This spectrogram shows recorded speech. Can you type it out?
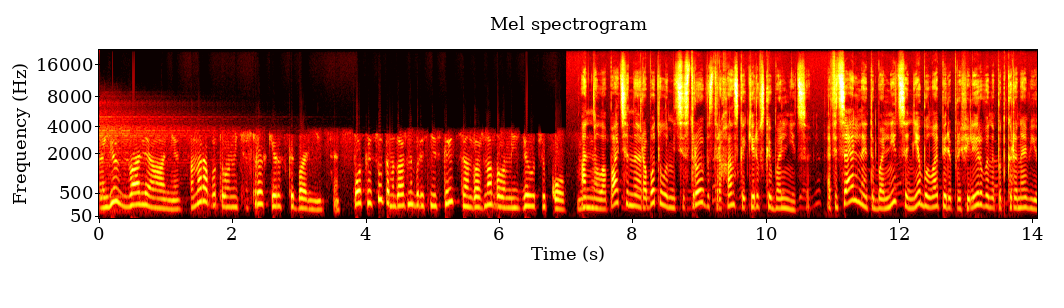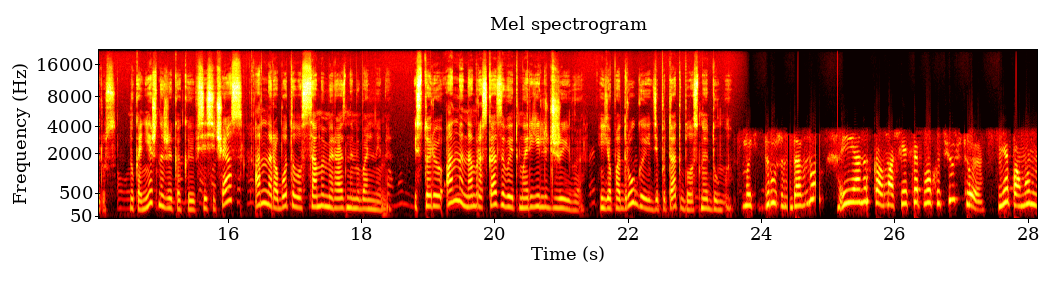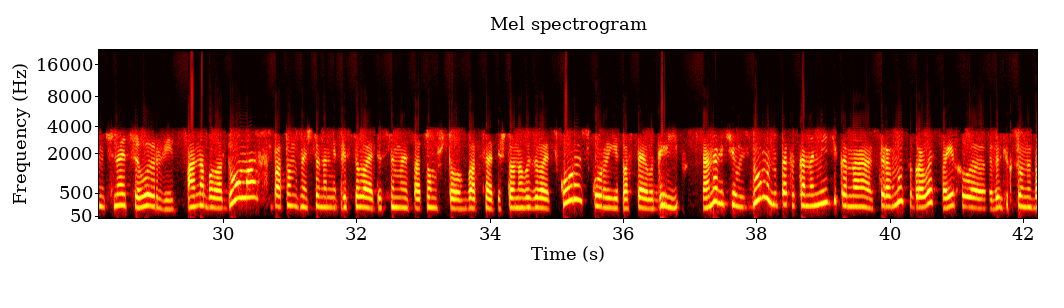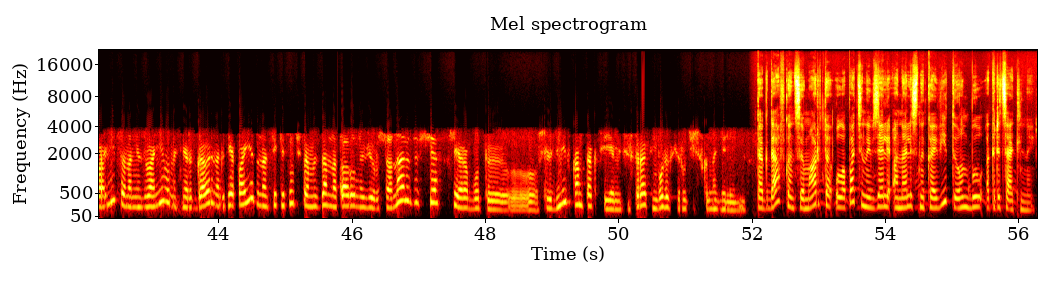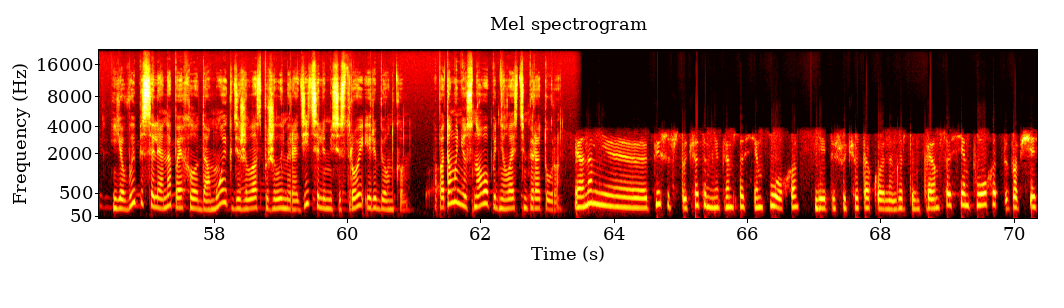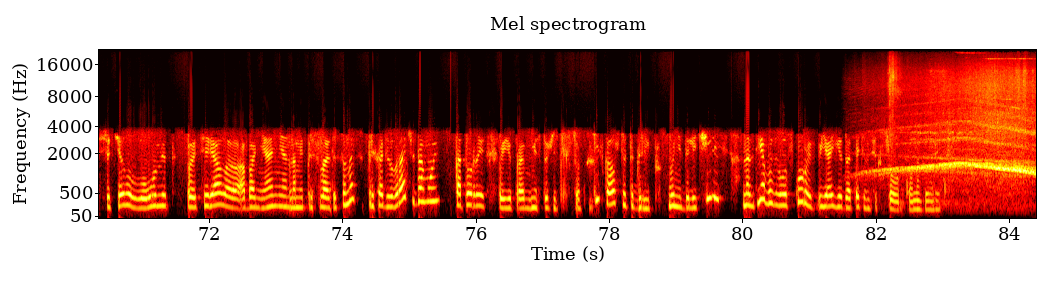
Ее звали Аня. Она работала медсестрой в Кировской больнице. После суда мы должны были с ней встретиться, она должна была мне сделать укол. Анна Лопатина работала медсестрой в Астраханской Кировской больнице. Официально эта больница не была перепрофилирована под коронавирус. Но, конечно же, как и все сейчас, Анна работала с самыми разными больными. Историю Анны нам рассказывает Мария Лиджиева, ее подруга и депутат областной думы. Мы дружим давно, и она сказала, Маш, я себя плохо чувствую, у меня, по-моему, начинается ОРВИ. Она была дома, потом, значит, она мне присылает смс о том, что в WhatsApp, что она вызывает скорую, скорая ей поставила грипп, она лечилась дома, но так как она медик, она все равно собралась, поехала в инфекционную больницу, она мне звонила, мы с ней разговаривали, она говорит, я поеду, на всякий случай там издам на коронавирус анализы все. Я работаю э, с людьми в контакте, я медсестра, тем более в хирургическом отделении. Тогда, в конце марта, у Лопатиной взяли анализ на ковид, и он был отрицательный. Ее выписали, она поехала домой, где жила с пожилыми родителями, сестрой и ребенком. А потом у нее снова поднялась температура. И она мне пишет, что что-то мне прям совсем плохо. Я пишу, что такое? Она говорит, прям совсем плохо, вообще все тело ломит, потеряла обоняние. Она мне присылает смс, приходил врач домой, который по ее месту жительства, и сказал, что это грипп. Вы не долечились. Она говорит, я вызвала скорую, я еду опять инфекционку, она говорит.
